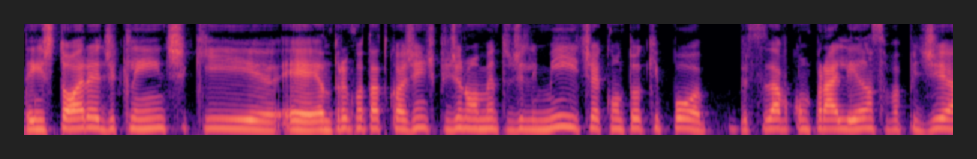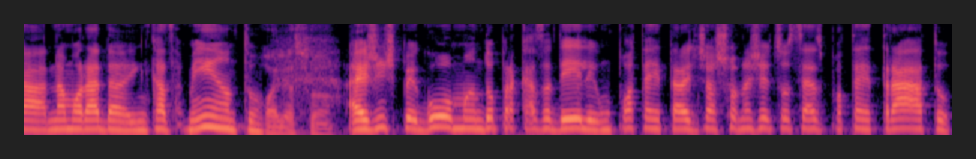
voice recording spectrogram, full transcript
Tem história de cliente que é, entrou em contato com a gente pedindo um aumento de limite, aí contou que, pô, precisava comprar aliança para pedir a namorada em casamento. Olha só. Aí a gente pegou, mandou para casa dele um porta-retrato, a gente achou nas redes sociais um porta-retrato,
